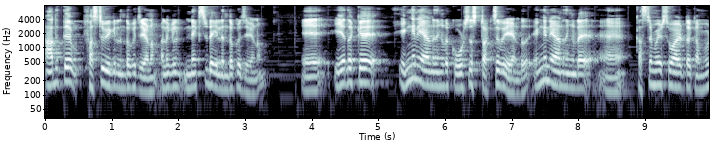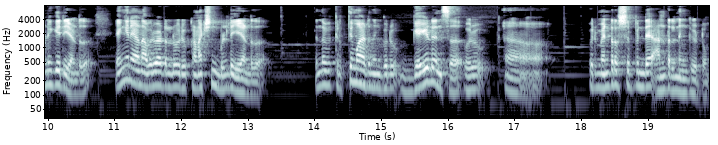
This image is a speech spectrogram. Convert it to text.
ആദ്യത്തെ ഫസ്റ്റ് വീക്കിൽ എന്തൊക്കെ ചെയ്യണം? അല്ലെങ്കിൽ നെക്സ്റ്റ് ഡേയിൽ എന്തൊക്കെ ചെയ്യണം? ഏതൊക്കെ എങ്ങനെയാണ് നിങ്ങളുടെ കോഴ്സ് സ്ട്രക്ചർ ചെയ്യേണ്ടത്? എങ്ങനെയാണ് നിങ്ങളുടെ കസ്റ്റമേഴ്സുമായിട്ട് കമ്മ്യൂണിക്കേറ്റ് ചെയ്യേണ്ടത്? എങ്ങനെയാണ് അവരുമായിട്ടുള്ള ഒരു കണക്ഷൻ ബിൽഡ് ചെയ്യേണ്ടത്? എന്നൊക്കെ കൃത്യമായിട്ട് നിങ്ങൾക്കൊരു ഗൈഡൻസ് ഒരു ഒരു മെന്റർഷിപ്പിന്റെ അണ്ടറിൽ നിങ്ങൾക്ക് കിട്ടും.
